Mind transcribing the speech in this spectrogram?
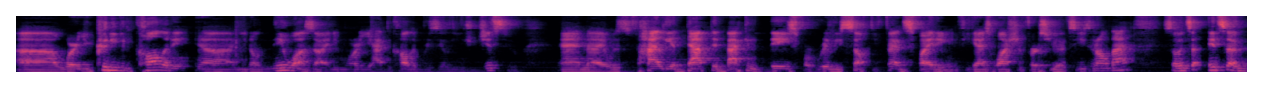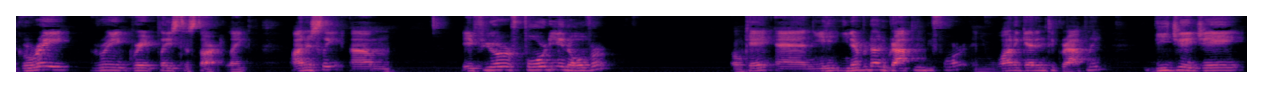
uh, where you couldn't even call it, uh, you know, newaza anymore. You had to call it Brazilian Jiu-Jitsu. And uh, it was highly adapted back in the days for really self-defense fighting. If you guys watch the first UFCs and all that, so it's a, it's a great, great, great place to start. Like honestly, um, if you're 40 and over, okay, and you, you never done grappling before, and you want to get into grappling, BJJ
